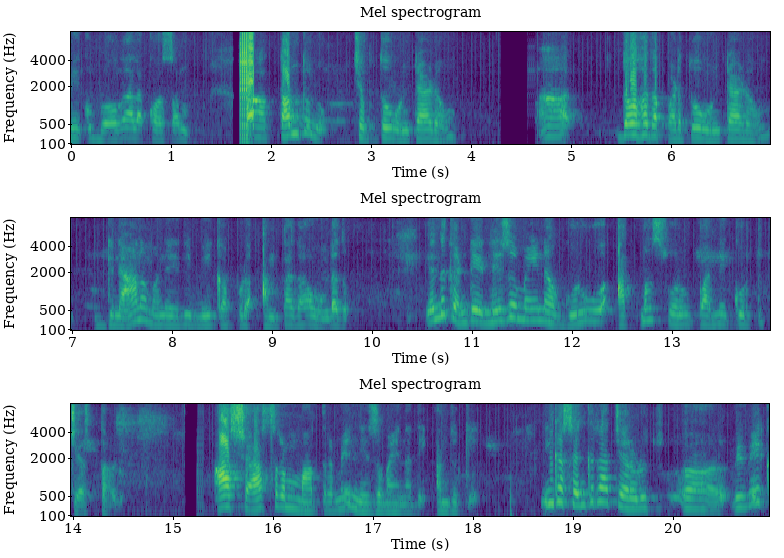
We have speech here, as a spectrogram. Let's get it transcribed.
మీకు భోగాల కోసం ఆ, తంతులు చెప్తూ ఉంటాడో దోహదపడుతూ ఉంటాడో జ్ఞానం అనేది మీకు అప్పుడు అంతగా ఉండదు. ఎందుకంటే నిజమైన గురువు ఆత్మస్వరూపాన్ని గుర్తు చేస్తాడు. ఆ శాస్త్రం మాత్రమే నిజమైనది. అందుకే ఇంకా శంకరాచార్యుడు వివేక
